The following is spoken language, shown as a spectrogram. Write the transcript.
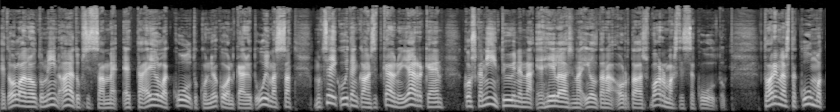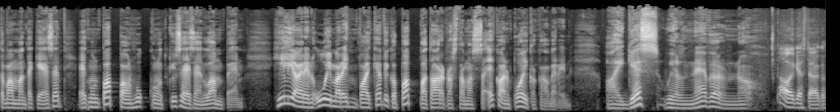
että ollaan oltu niin ajatuksissamme, että ei olla kuultu, kun joku on käynyt uimassa, mutta se ei kuitenkaan sit käynyt järkeen, koska niin tyynenä ja hiljaisena iltana ortaas varmasti se kuultu. Tarinasta kuumottavamman tekee se, että mun pappa on hukkunut kyseiseen lampeen. Hiljainen uimari vai kävikö pappa tarkastamassa ekan poikakaverin? I guess we'll never know. Tää on oikeasti aika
